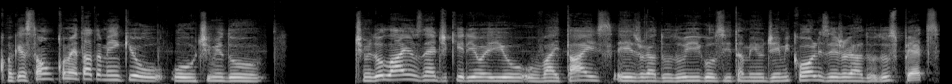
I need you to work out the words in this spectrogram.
com a questão, comentar também que o, o time do o time do Lions, né, adquiriu aí o, o Vaitais, ex-jogador do Eagles, e também o Jamie Collins, ex-jogador dos Pets.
